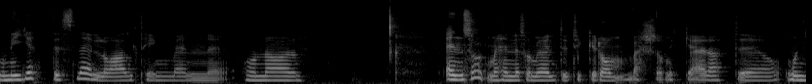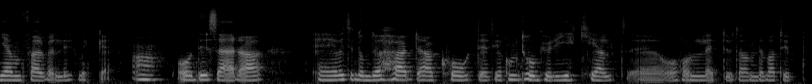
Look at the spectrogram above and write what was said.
hon är jättesnäll och allting men eh, hon har... En sak med henne som jag inte tycker om värst så mycket är att eh, hon jämför väldigt mycket. Ja. Och det är så här... Eh, jag vet inte om du har hört det här quotet. Jag kommer inte ihåg hur det gick helt eh, och hållet. Utan det var typ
